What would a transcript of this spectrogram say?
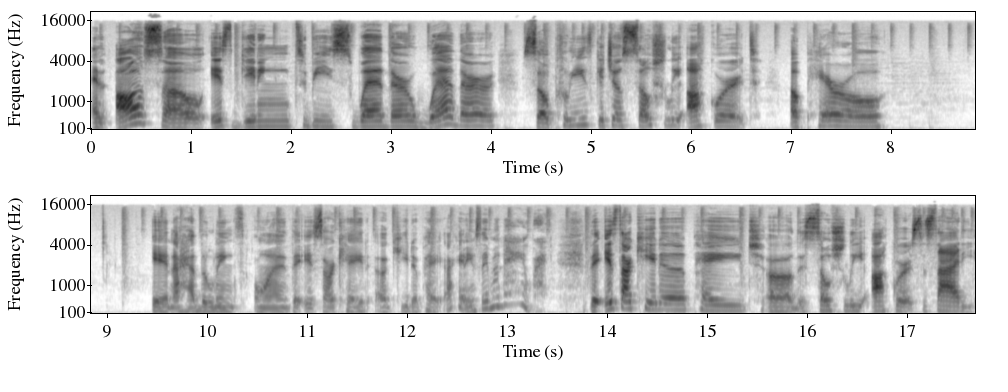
And also, it's getting to be sweater weather. So please get your socially awkward apparel. And I have the links on the It's Arkeedah page. I can't even say my name right. The It's Arkeedah page, uh, the Socially Awkward Society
